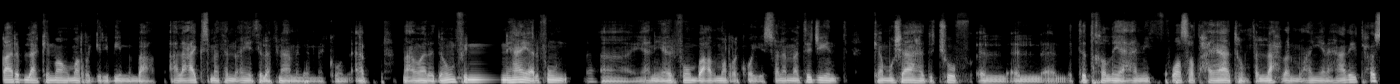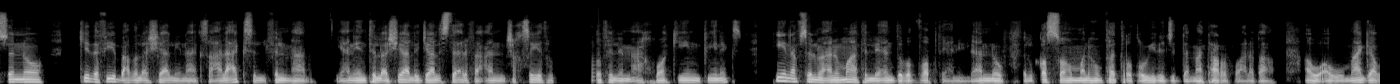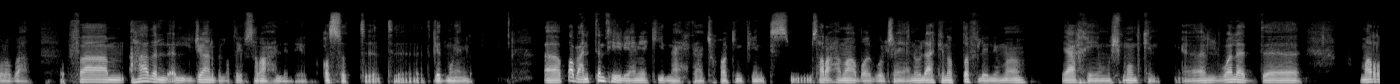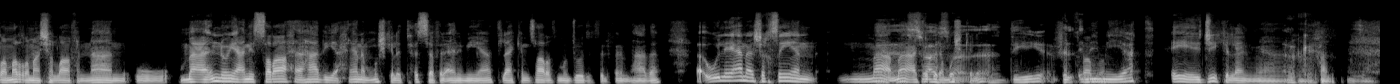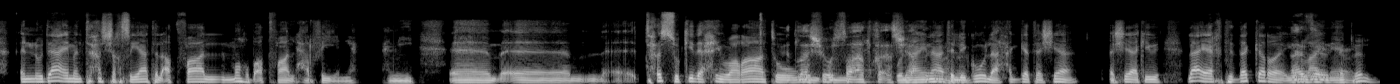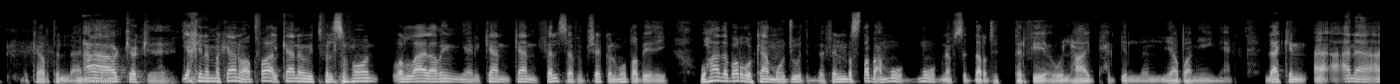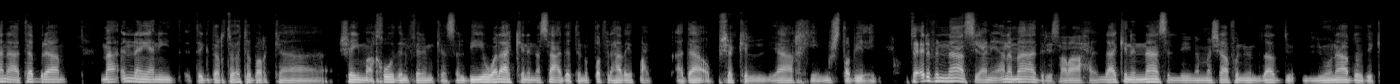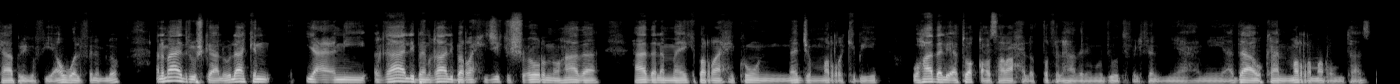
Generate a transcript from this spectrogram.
أقارب لكن ما هم مرة قريبين من بعض على عكس مثلا نوعيه الافلام لما يكون أب مع ولدهم في النهاية يعرفون آه يعني يعرفون بعض مرة كويس. فلما تجي أنت كمشاهد تشوف ال ال تدخل يعني في وسط حياتهم في اللحظة المعينة هذه تحس إنه كذا في بعض الأشياء اللي ناقصة على عكس الفيلم هذا. يعني أنت الأشياء اللي جالس تعرفها عن شخصيه الطفل اللي مع خواكين فينيكس هي نفس المعلومات اللي عنده بالضبط يعني لأنه في القصة هم لهم فترة طويلة جدا ما تعرفوا على بعض أو أو ما قابلوا بعض. فهذا الجانب اللطيف صراحة اللي القصة تقدمه يعني. آه، طبعا التمثيل يعني أكيد ما يحتاج خواكين فينيكس. بصراحه ما أبغى أقول شيء يعني ولكن الطفل اللي معه يا أخي مش ممكن. الولد آه، مرة مرة ما شاء الله فنان ومع إنه يعني الصراحه هذه أحيانا مشكلة تحسها في الأنميات لكن صارت موجودة في الفيلم هذا. واللي أنا شخصيا ما ما اعتبرها مشكلة. دي في الأنميات؟ اي يجيك الانمي أوكي. خالد. إنه دائما تحس شخصيات الأطفال ما هو بأطفال حرفيا يعني يعني آم آم تحسوا كذا حوارات واللاينات اللي يقولها حقت أشياء. أشياء كبيره لا يا أخي تتذكر Lie in April ذكرت الأنمي آه okay okay. يا أخي لما كانوا أطفال كانوا يتفلسفون والله العظيم يعني كان كان فلسفة بشكل مو طبيعي. وهذا برضو كان موجود بذا الفيلم بس طبعا مو مو بنفس درجة الترفيع وال hype حق اليابانيين يعني. لكن أنا أنا اعتبره مع إنه يعني تقدر تعتبر كشيء مأخوذ الفيلم كسلبية ولكن انه ساعدت انه الطفل هذا يطلع أداؤه بشكل يا أخي مش طبيعي. وتعرف الناس يعني أنا ما أدري صراحة لكن الناس اللي لما شافوا ليوناردو دي كابريو في أول فيلم له أنا ما أدري وش قالوا لكن يعني غالبا غالبا راح يجيك الشعور إنه هذا هذا لما يكبر راح يكون نجم مرة كبير. وهذا اللي أتوقعه صراحة للطفل هذا اللي موجود في الفيلم يعني أداؤه كان مره مرة ممتاز.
